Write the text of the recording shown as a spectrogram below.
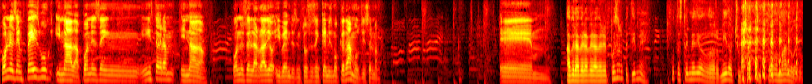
pones en Facebook y nada, pones en Instagram y nada, pones en la radio y vendes. Entonces, ¿en qué mismo quedamos? Dice el man. Em, A ver, a ver, a ver, a ver, ¿puedes repetirme? Puta, estoy medio dormido, chuchaki, todo mal, weón.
